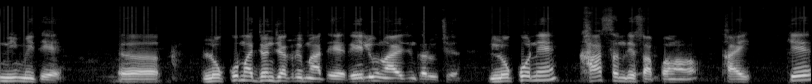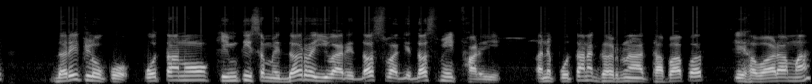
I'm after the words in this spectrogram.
નિમિત્તે લોકોમાં જનજાગૃતિ માટે રેલીનું આયોજન કર્યું છે. લોકોને ખાસ સંદેશો આપવામાં થાય કે દરેક લોકો પોતાનો કિંમતી સમય દર રવિવારે દસ વાગે દસ મિનિટ ફાળવી અને પોતાના ઘરના ધાબા પર કે હવાડામાં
